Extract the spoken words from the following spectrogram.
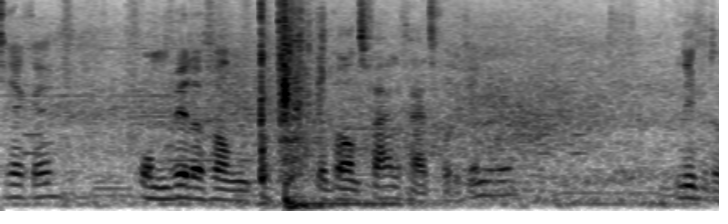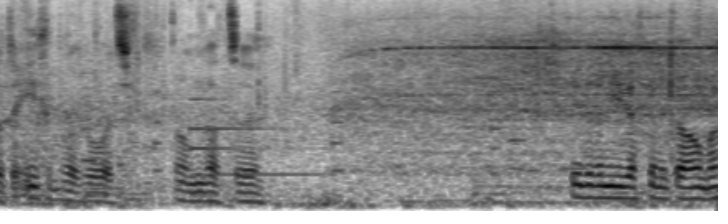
Trekken. Omwille van de brandveiligheid voor de kinderen. Liever dat er ingebroken wordt dan dat uh, kinderen niet weg kunnen komen.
